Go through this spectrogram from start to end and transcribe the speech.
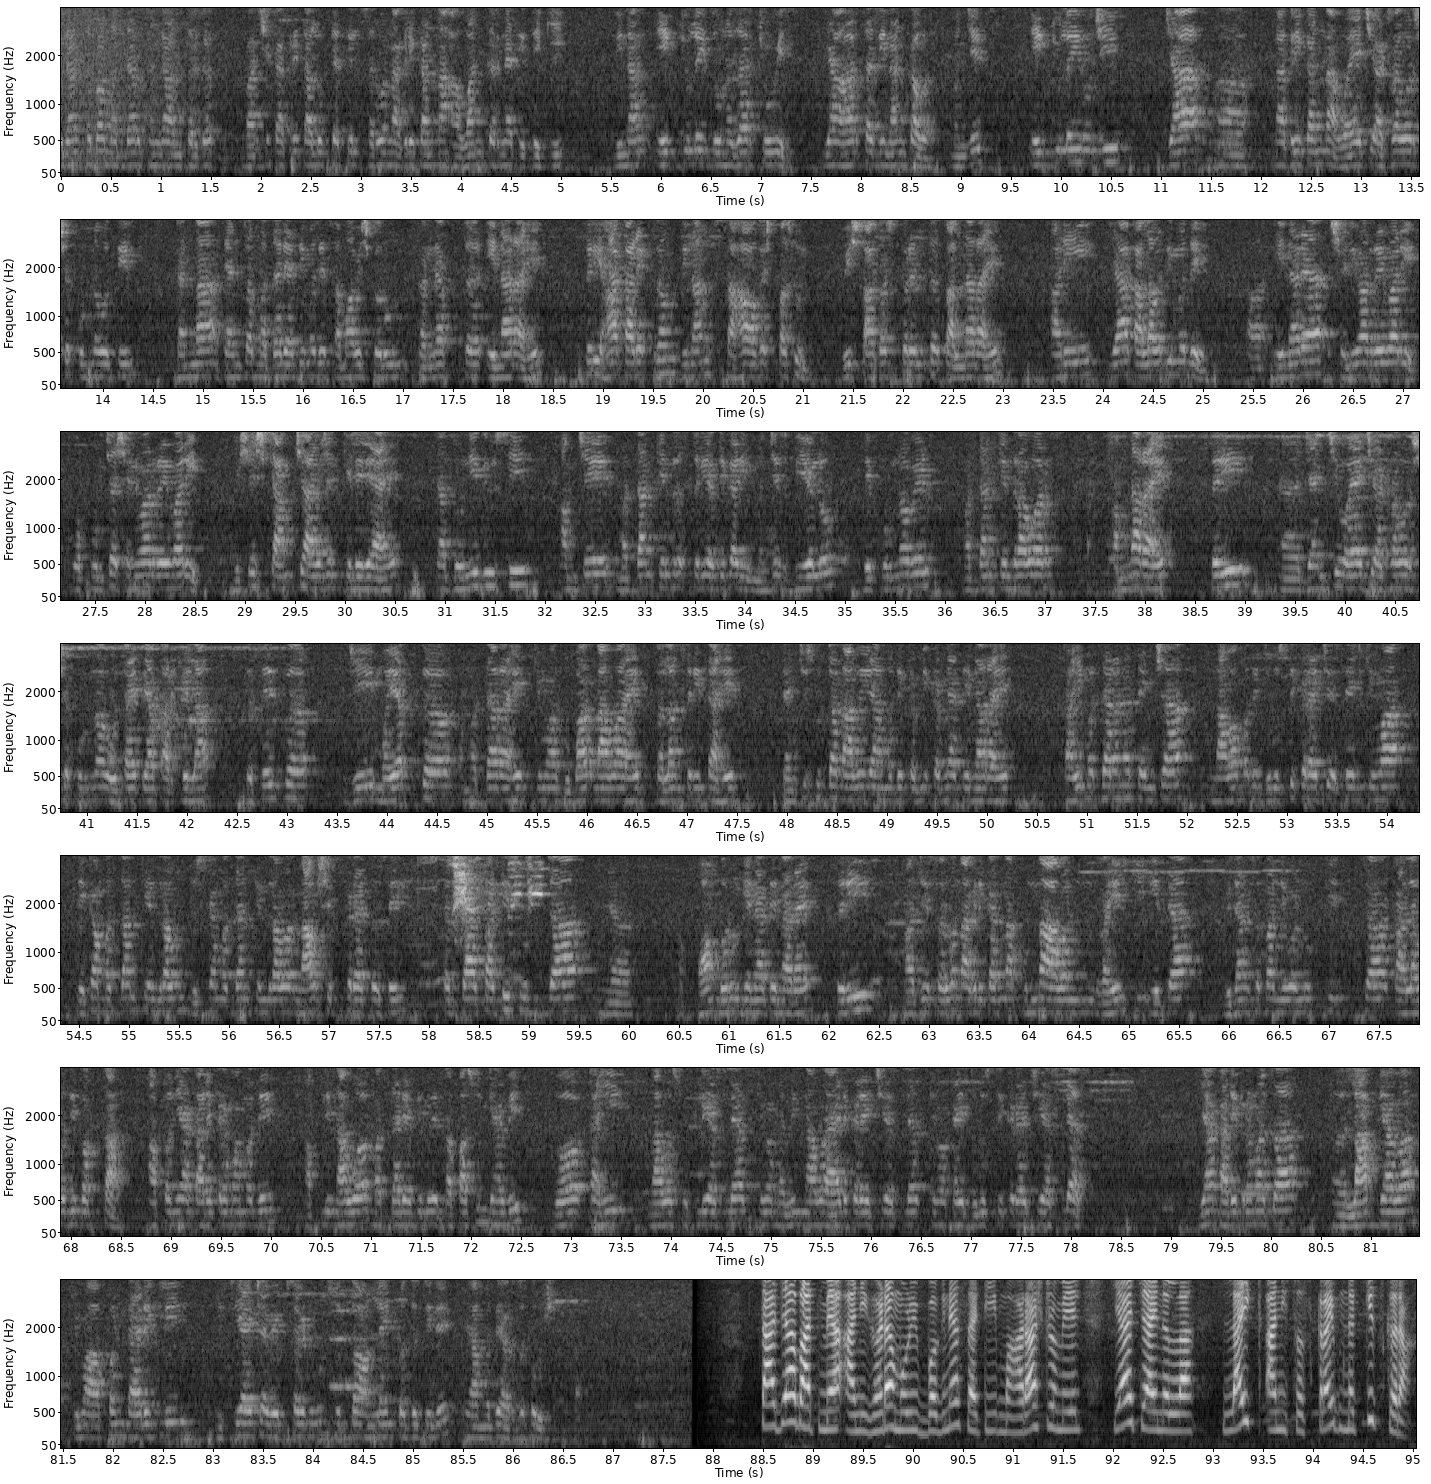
विधानसभा मतदारसंघाअंतर्गत बार्शी टाकळी तालुक्यातील सर्व नागरिकांना आवाहन करण्यात येते की दिनांक एक जुलै दोन हजार चोवीस या आहार्ता दिनांकावर म्हणजेच एक जुलै रोजी ज्या नागरिकांना वयाची अठरा वर्ष पूर्ण होतील त्यांना त्यांचा मतदार यादीमध्ये समावेश करून करण्यात येणार आहे. तरी हा कार्यक्रम दिनांक सहा ऑगस्टपासून वीस ऑगस्टपर्यंत चालणार आहे. आणि या कालावधीमध्ये येणाऱ्या शनिवार रविवारी व पुढच्या शनिवार रविवारी विशेष कॅम्पचे आयोजन केलेले आहे. या दोन्ही दिवशी आमचे मतदान केंद्रस्तरीय अधिकारी म्हणजेच बी एल ओ हे पूर्ण वेळ मतदान केंद्रावर थांबणार आहेत. तरी ज्यांची वयाची अठरा वर्ष पूर्ण होत आहेत या तारखेला तसेच जे मयत मतदार आहेत किंवा दुबार नावं आहेत स्थलांतरित आहेत त्यांचीसुद्धा नावे यामध्ये कमी करण्यात येणार आहेत. काही मतदारांना त्यांच्या नावामध्ये दुरुस्ती करायची असेल किंवा एका मतदान केंद्रावरून दुसऱ्या मतदान केंद्रावर नाव शिफ्ट करायचं असेल तर त्यासाठी सुद्धा फॉर्म भरून घेण्यात येणार आहे. तरी माझे सर्व नागरिकांना पुन्हा आव्हान राहील की येत्या विधानसभा निवडणुकीचा कालावधी बघता आपण या कार्यक्रमामध्ये आपली नावं मतदार यादीमध्ये तपासून घ्यावी व काही नावं सुटली असल्यास किंवा नवीन नावं ॲड करायची असल्यास किंवा काही दुरुस्ती करायची असल्यास या कार्यक्रमाचा लाभ घ्यावा किंवा आपण डायरेक्टली ई सी आयच्या वेबसाईटवरून सुद्धा ऑनलाईन पद्धतीने यामध्ये अर्ज करू शकता. ताज्या बातम्या आणि घडामोडी बघण्यासाठी महाराष्ट्र मेल या चॅनलला लाईक आणि सबस्क्राईब नक्कीच करा.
